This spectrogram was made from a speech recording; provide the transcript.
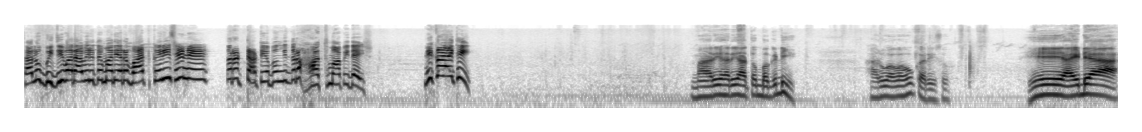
સાલું બીજી વાર આવી રીતે મારી યાર વાત કરી છે ને તરત ટાટિયા ભંગી તારા હાથમાં આપી દઈશ. નીકળ અહીંથી. મારી હારી આ તો બગડી. હારું, હવે શું કરીશું? હે આઈડિયા,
